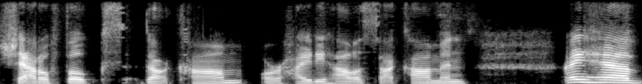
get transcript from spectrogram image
shadowfolks.com or HeidiHollis.com, and I have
